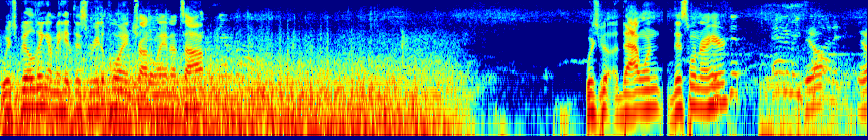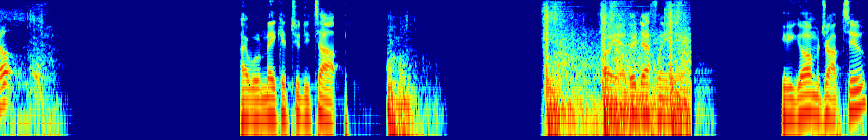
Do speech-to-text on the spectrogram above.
Which building? I'm gonna hit this redeploy and try to land on top. Which that one? This one right here? Enemy Yep, spotted. yep. I will make it to the top. Oh yeah, they're definitely in here. Here you go. I'm gonna drop two.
